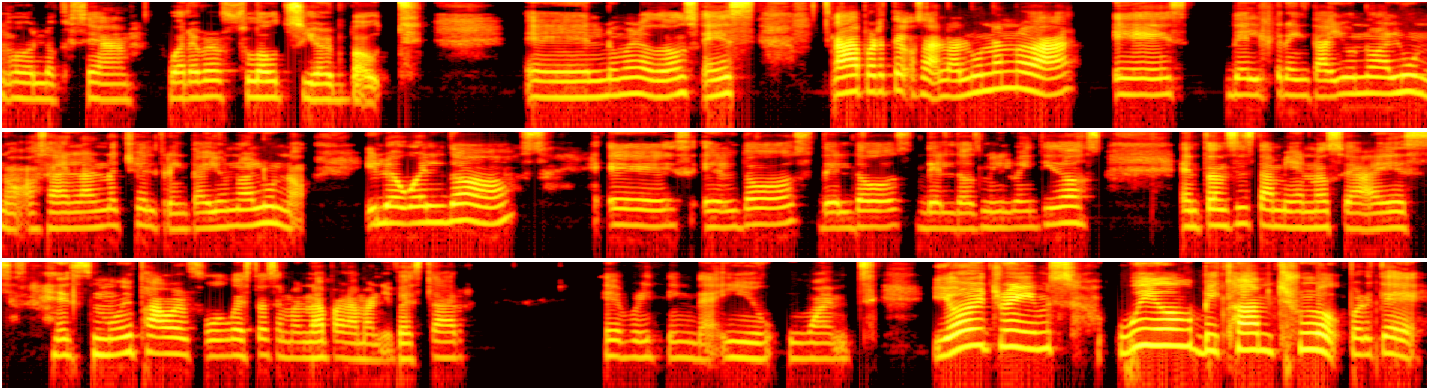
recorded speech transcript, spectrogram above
o lo que sea, whatever floats your boat. El número dos es, ah, aparte, o sea, la luna nueva es del 31 al 1, o sea, en la noche del 31 al 1. Y luego el 2 es el 2 del 2 del 2022. Entonces también, o sea, es, es muy powerful esta semana para manifestar everything that you want. Your dreams will become true. ¿Por qué?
